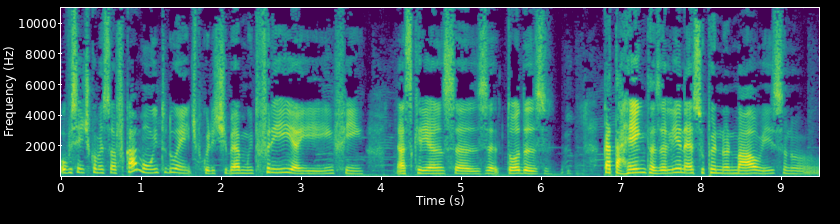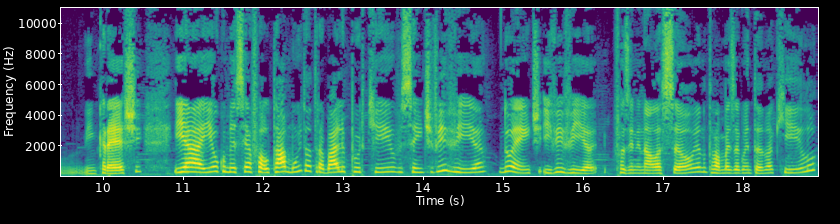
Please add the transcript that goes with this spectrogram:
o Vicente começou a ficar muito doente, porque Curitiba é muito fria e, enfim, as crianças eh, todas catarrentas ali, né? Super normal isso no, em creche. E aí eu comecei a faltar muito ao trabalho porque o Vicente vivia doente e vivia fazendo inalação e eu não estava mais aguentando aquilo.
